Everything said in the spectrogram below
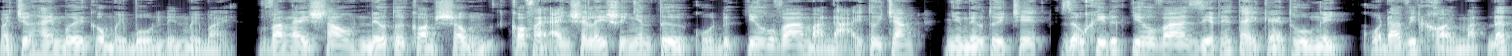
và chương 20 câu 14 đến 17. Và ngày sau, nếu tôi còn sống, có phải anh sẽ lấy sự nhân từ của Đức Giê-hô-va mà đãi tôi chăng? Nhưng nếu tôi chết, dẫu khi Đức Giê-hô-va diệt hết thảy kẻ thù nghịch của David khỏi mặt đất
